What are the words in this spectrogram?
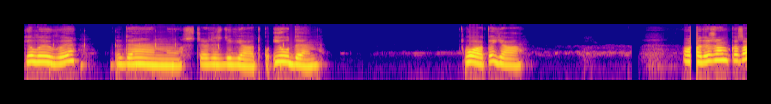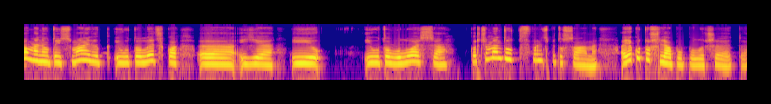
Киливиденус через дев'ятку. І один. О, то я. О, я ж вам казав, в мене той смайлик і ото личко е, є, і, і ото волосся. Коротше, в мене тут, в принципі, то саме. А як ото шляпу отримати?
